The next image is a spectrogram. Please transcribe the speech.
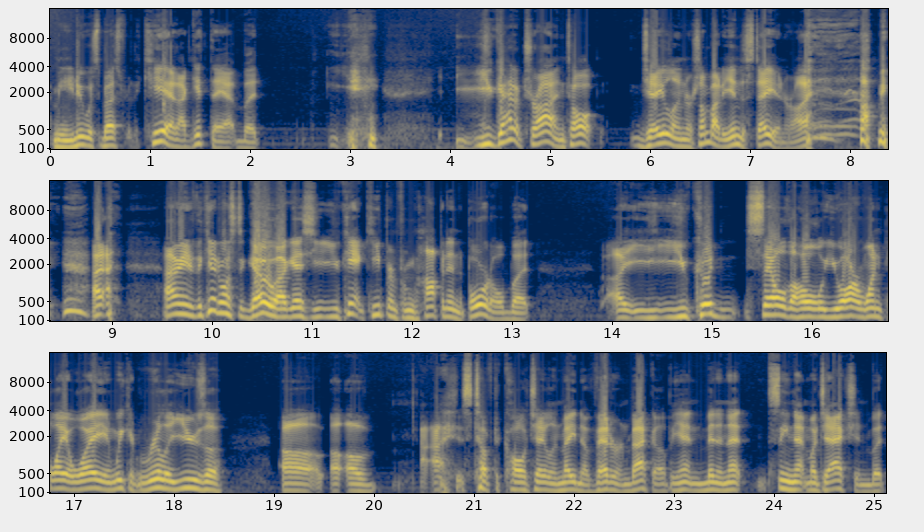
I mean, you do what's best for the kid. I get that, but you, got to try and talk Jalen or somebody into staying, right? I mean, I, I mean, if the kid wants to go, I guess you, you can't keep him from hopping in the portal, but uh, you could sell the whole you are one play away, and we could really use a, uh, it's tough to call Jalen Mayden a veteran backup. He hadn't been in that seen that much action, but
